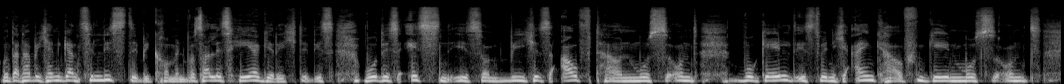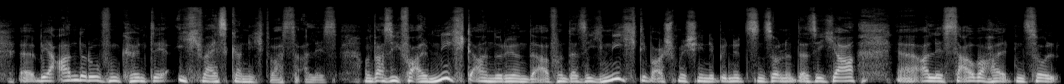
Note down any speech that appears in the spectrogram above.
Und dann habe ich eine ganze Liste bekommen, was alles hergerichtet ist, wo das Essen ist und wie ich es auftauen muss und wo Geld ist, wenn ich einkaufen gehen muss und äh, wer anrufen könnte. Ich weiß gar nicht, was alles. Und was ich vor allem nicht anrühren darf und dass ich nicht die Waschmaschine benutzen soll und dass ich ja äh, alles sauber halten soll.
